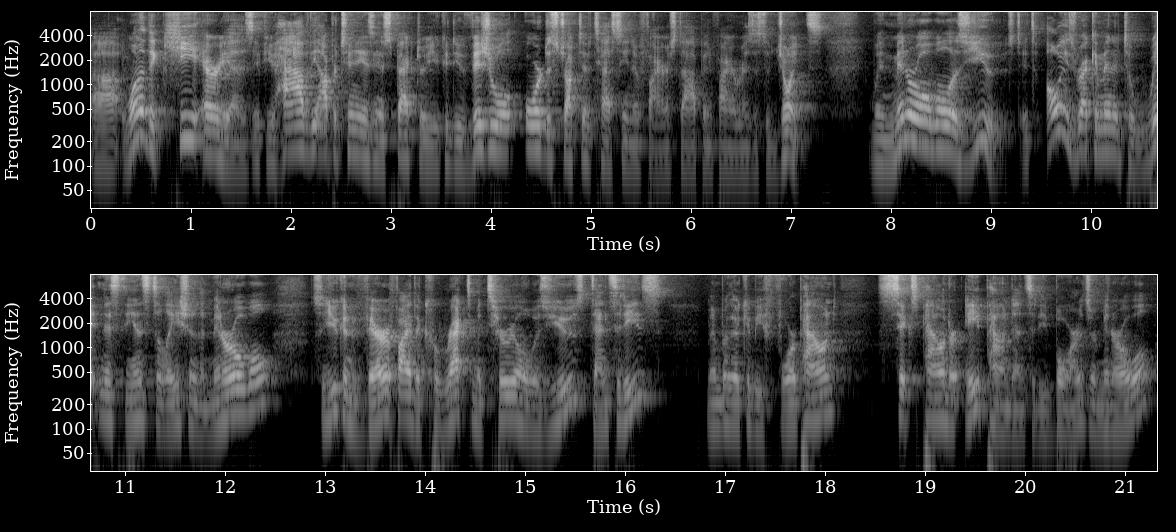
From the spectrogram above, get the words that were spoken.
Uh, one of the key areas, if you have the opportunity as an inspector, you could do visual or destructive testing of fire stop and fire resistive joints. When mineral wool is used, it's always recommended to witness the installation of the mineral wool so you can verify the correct material was used, densities, Remember, there could be four pound, six pound, or eight pound density boards or mineral wool.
